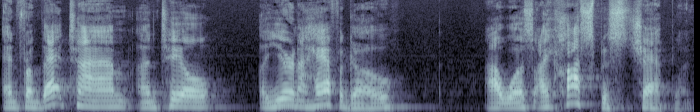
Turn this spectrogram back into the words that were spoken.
And from that time until a year and a half ago, I was a hospice chaplain.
